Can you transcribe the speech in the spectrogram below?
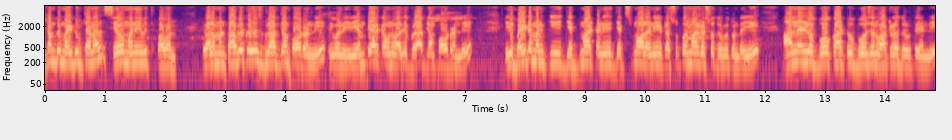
Welcome to my YouTube channel save money with Pavan ఇవాళ మన టాపిక్ వచ్చేసి గులాబ్ జామ్ పౌడర్ అండి. ఇదిగోండి ఇది ఎంటీఆర్ కంపెనీ వాళ్ళది గులాబ్ జామ్ పౌడర్ అండి. ఇది బయట మనకి జెడ్ మార్ట్ అని జెడ్ స్మాల్ అని ఇట్లా సూపర్ మార్కెట్స్లో దొరుకుతుంటాయి. ఆన్లైన్లో బోకాటు బోజన్ వాటర్లో దొరుకుతాయండి.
